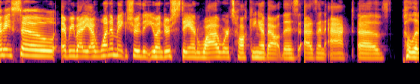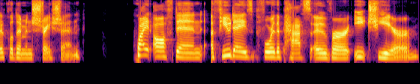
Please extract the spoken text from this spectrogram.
Okay, so everybody, I want to make sure that you understand why we're talking about this as an act of political demonstration. Quite often, a few days before the Passover each year,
